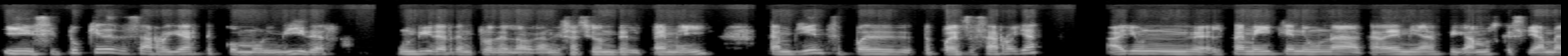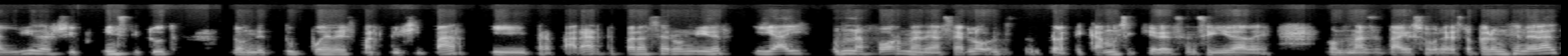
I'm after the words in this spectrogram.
Y si tú quieres desarrollarte como líder, un líder dentro de la organización del PMI, también se puede, te puedes desarrollar. Hay un, el PMI tiene una academia, digamos, que se llama el Leadership Institute, donde tú puedes participar y prepararte para ser un líder y hay una forma de hacerlo. Platicamos si quieres enseguida de, con más detalles sobre esto, pero en general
